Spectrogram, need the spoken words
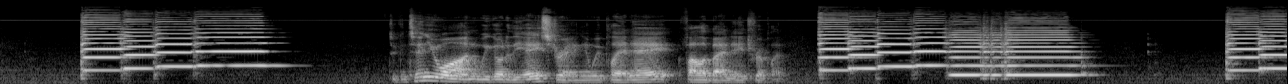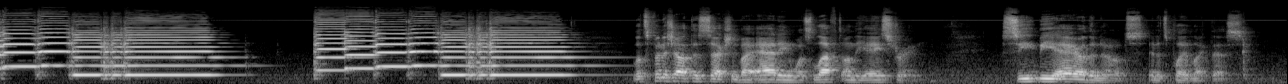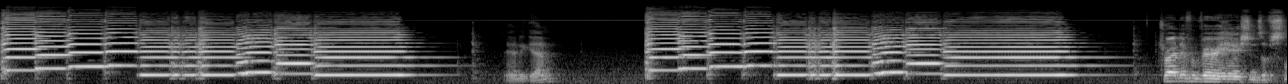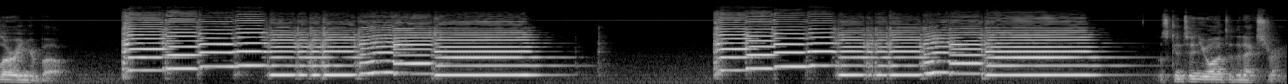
To continue on, we go to the A string and we play an A followed by an A triplet. Let's finish out this section by adding what's left on the A string. C, B, A are the notes, and it's played like this. Try different variations of slurring your bow. Let's continue on to the next string.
